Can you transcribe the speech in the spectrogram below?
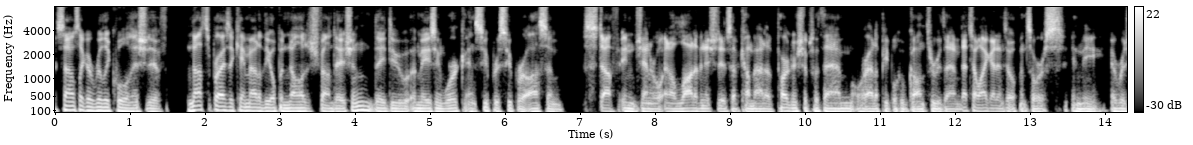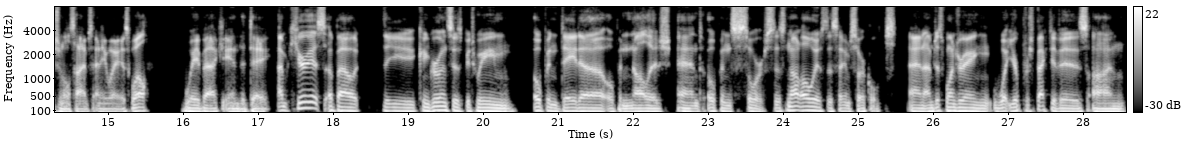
It sounds like a really cool initiative. Not surprised it came out of the Open Knowledge Foundation. They do amazing work and super, super awesome stuff in general. And a lot of initiatives have come out of partnerships with them or out of people who've gone through them. That's how I got into open source in the original times anyway, as well way back in the day. I'm curious about the congruences between open data, open knowledge, and open source. It's not always the same circles. And I'm just wondering what your perspective is on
